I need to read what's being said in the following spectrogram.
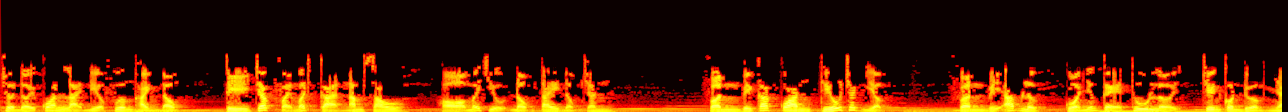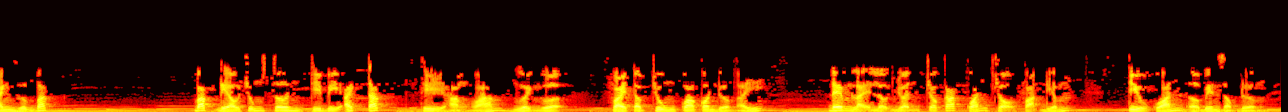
chờ đợi quan lại địa phương hành động thì chắc phải mất cả năm sau, họ mới chịu động tay động chân. Phần vì các quan thiếu trách nhiệm, phần vì áp lực của những kẻ thu lợi trên con đường nhánh hướng Bắc. Bắc đèo Trung Sơn thì bị ách tắc, thì hàng hóa, người ngựa phải tập trung qua con đường ấy, đem lại lợi nhuận cho các quán trọ phạn điếm, tiểu quán ở bên dọc đường.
